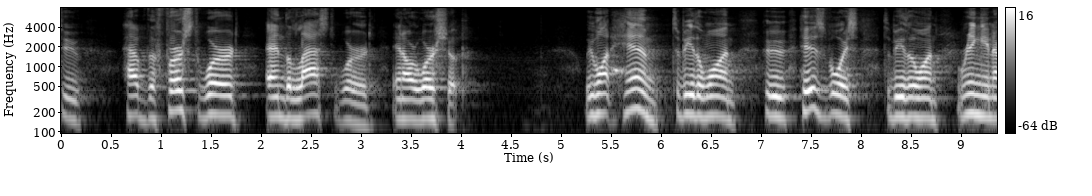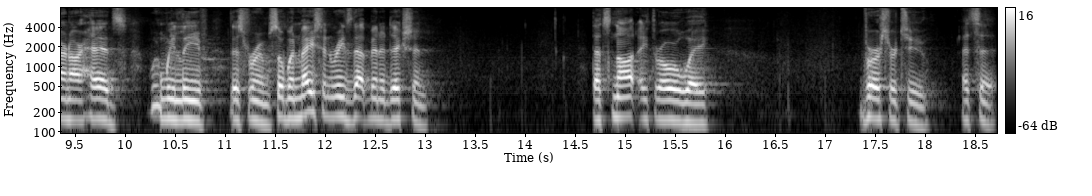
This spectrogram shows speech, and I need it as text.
to have the first word and the last word in our worship. We want Him to be the one who, His voice to be the one ringing in our heads when we leave this room. So when Mason reads that benediction, that's not a throwaway verse or two. That's a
